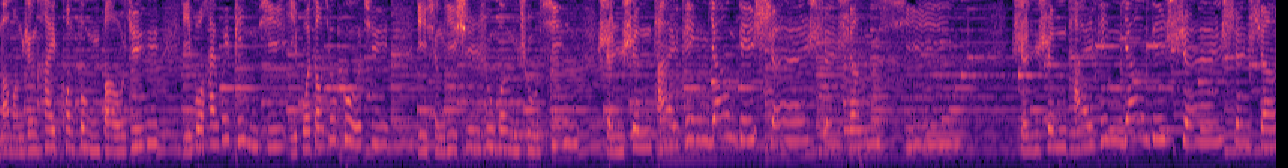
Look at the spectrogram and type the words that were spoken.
茫茫人海，狂风暴雨。一波还未平息，一波早就过去。一生一世如梦初醒，深深太平洋的深深伤心，深深太平洋的深深伤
